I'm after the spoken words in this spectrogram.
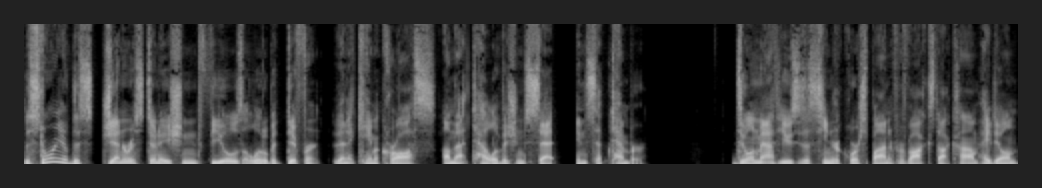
the story of this generous donation feels a little bit different than it came across on that television set in September. Dylan Matthews is a senior correspondent for Vox.com. Hey, Dylan.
